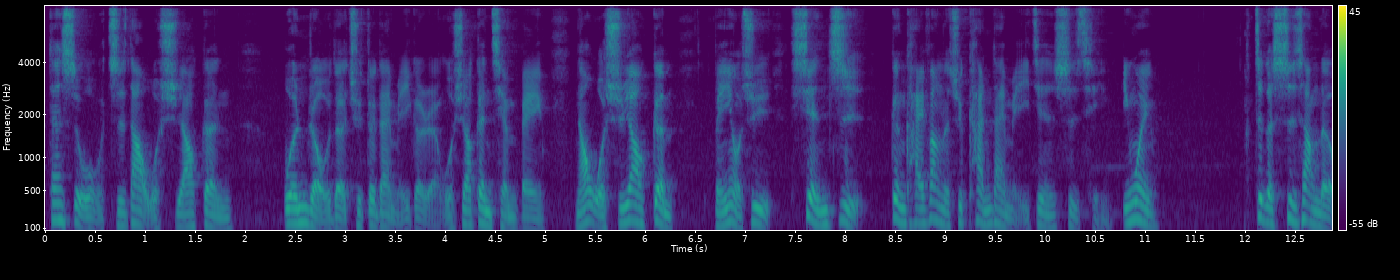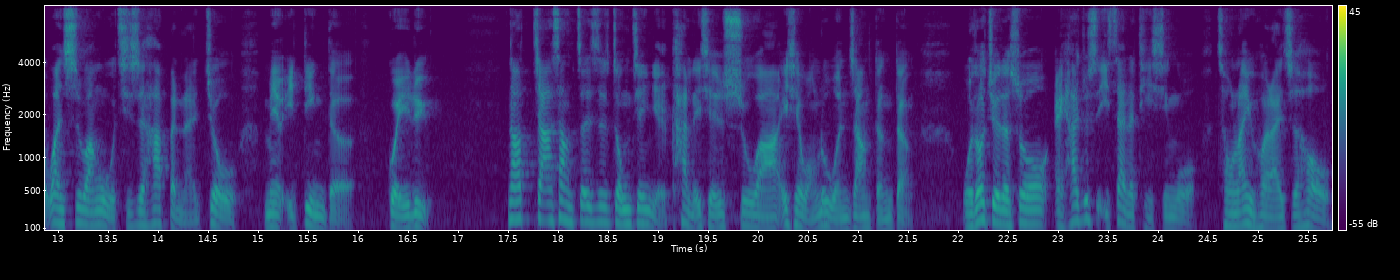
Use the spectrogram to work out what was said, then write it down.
但是我知道我需要更温柔的去对待每一个人，我需要更谦卑，然后我需要更没有去限制，更开放的去看待每一件事情，因为这个世上的万事万物其实它本来就没有一定的规律。那加上这次中间也看了一些书啊，一些网络文章等等，我都觉得说，哎，他就是一再的提醒我，从蓝雨回来之后。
